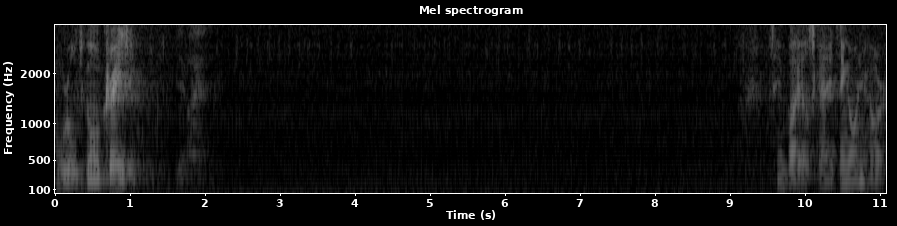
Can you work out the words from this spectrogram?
the world's going crazy. Has anybody else got anything on your heart?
